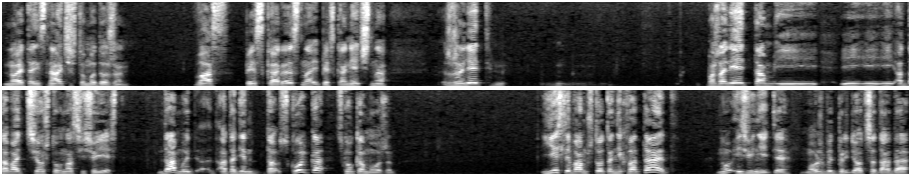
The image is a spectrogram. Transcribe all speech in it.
Но это не значит, что мы должны вас бескорыстно и бесконечно жалеть, пожалеть там и, и, и, и отдавать все, что у нас еще есть. Да, мы отдадим сколько, сколько можем. Если вам что-то не хватает, ну, извините, может быть, придется тогда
